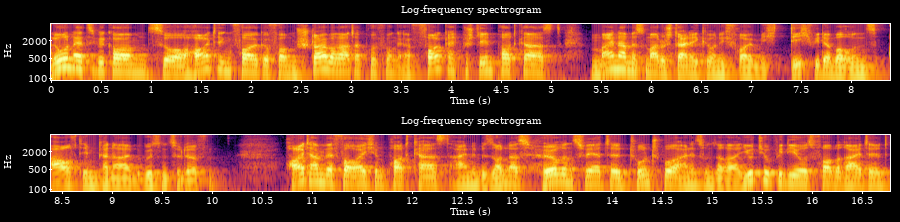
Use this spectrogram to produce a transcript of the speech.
Hallo und herzlich willkommen zur heutigen Folge vom Steuerberaterprüfung Erfolgreich Bestehen Podcast. Mein Name ist Madu Steinecke und ich freue mich, dich wieder bei uns auf dem Kanal begrüßen zu dürfen. Heute haben wir für euch im Podcast eine besonders hörenswerte Tonspur eines unserer YouTube-Videos vorbereitet.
